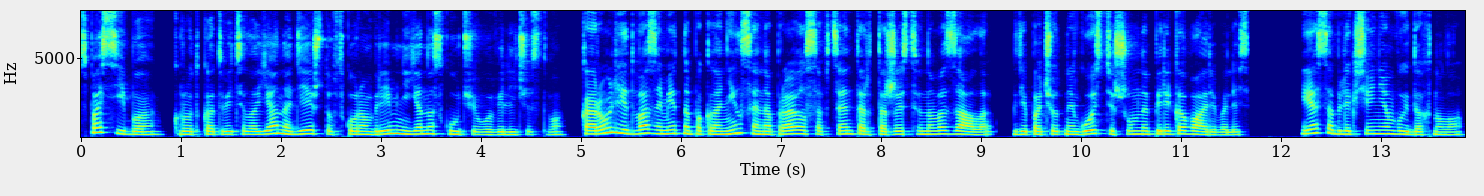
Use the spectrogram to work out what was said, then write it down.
«Спасибо», – кротко ответила я, надеясь, что в скором времени я наскучу его величеству. Король едва заметно поклонился и направился в центр торжественного зала, где почетные гости шумно переговаривались. Я с облегчением выдохнула.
